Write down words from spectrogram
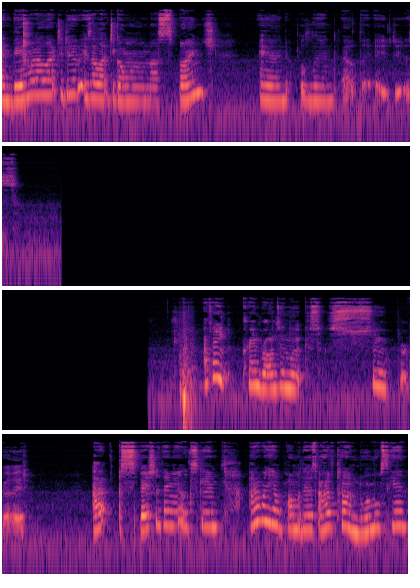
And then what I like to do is I like to go on with my sponge and blend out the edges. I think cream bronzing looks super good. I especially think it looks good. I don't really have a problem with this. I have kind of normal skin,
